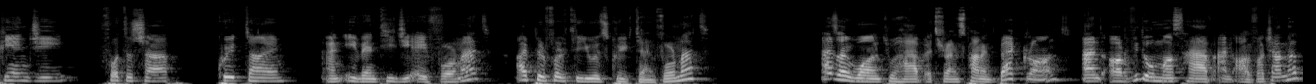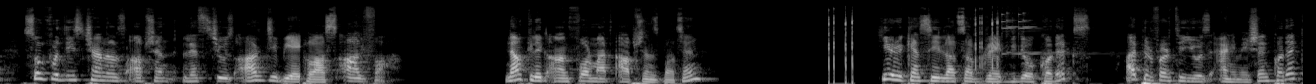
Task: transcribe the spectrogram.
PNG, Photoshop, QuickTime, and even TGA format. I prefer to use QuickTime format. As I want to have a transparent background and our video must have an alpha channel, so for this channels option, let's choose RGBA plus alpha. Now click on Format Options button. Here you can see lots of great video codecs. I prefer to use animation codec,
